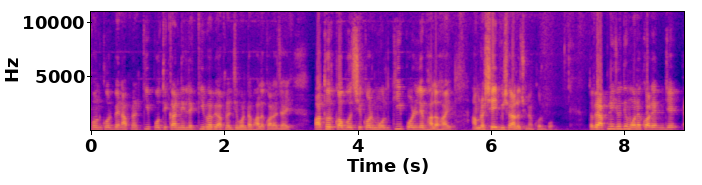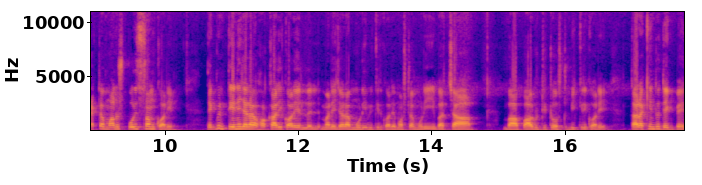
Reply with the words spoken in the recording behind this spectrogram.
ফোন করবেন, আপনার কি প্রতিকার নিলে, কীভাবে আপনার জীবনটা ভালো করা যায়, পাথর কবচ শিকড়, মূল কী পড়লে ভালো হয়, আমরা সেই বিষয়ে আলোচনা করব। তবে আপনি যদি মনে করেন যে একটা মানুষ পরিশ্রম করে, দেখবেন ট্রেনে যারা হকারি করে মানে যারা মুড়ি বিক্রি করে মশলা মুড়ি বা চা বা পাউরুটি টোস্ট বিক্রি করে তারা কিন্তু দেখবেন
